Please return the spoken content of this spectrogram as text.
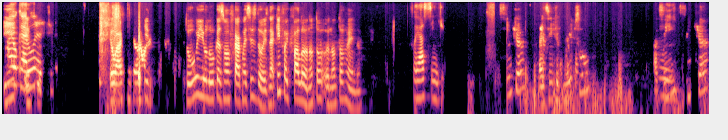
E ah, eu quero esse. Eu acho então que tu e o Lucas vão ficar com esses dois, né? Quem foi que falou? Eu não tô, eu não tô vendo. Foi a Cindy. Cíntia? É Cíntia com Y? Assim? Cíntia?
